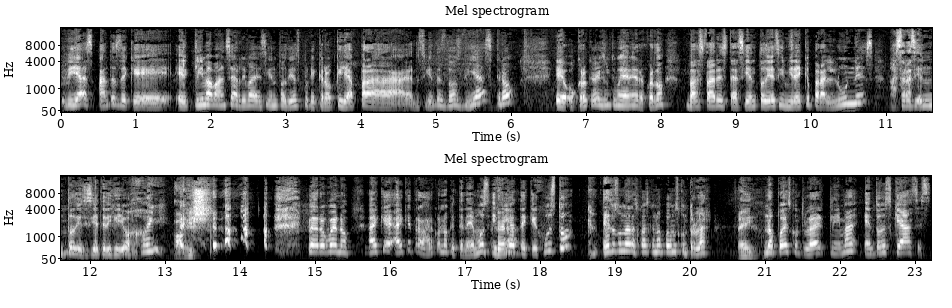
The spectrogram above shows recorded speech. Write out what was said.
días antes de que el clima avance arriba de 110, porque creo que ya para los siguientes dos días, creo, eh, o creo que hoy es el último día, ni recuerdo, va a estar este, a 110 y miré que para el lunes va a estar a 117. Dije yo, ¡ay! Ay, Pero bueno, hay que, hay que trabajar con lo que tenemos y fíjate que justo eso es una de las cosas que no podemos controlar. Ey, No puedes controlar el clima, entonces ¿qué haces?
